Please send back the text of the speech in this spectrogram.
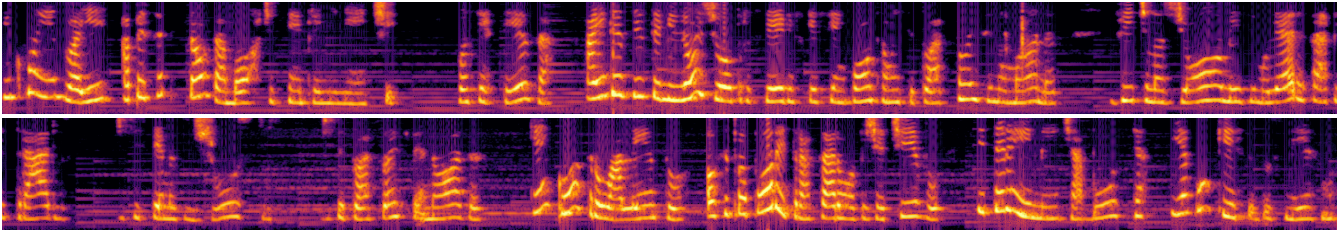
incluindo aí a percepção da morte sempre iminente. Com certeza, ainda existem milhões de outros seres que se encontram em situações inumanas, vítimas de homens e mulheres arbitrários, de sistemas injustos, de situações penosas que encontram o alento ao se proporem traçar um objetivo e terem em mente a busca e a conquista dos mesmos,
